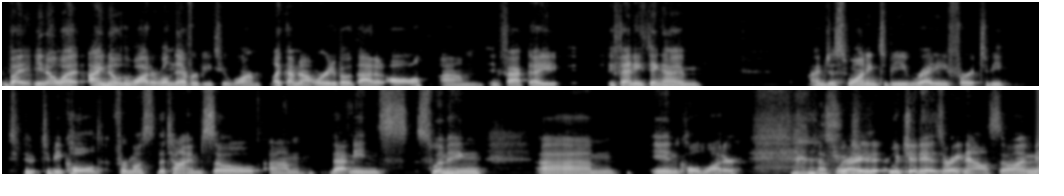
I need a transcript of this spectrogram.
but you know what? I know the water will never be too warm. Like I'm not worried about that at all. Um, in fact, I if anything, I'm I'm just wanting to be ready for it to be to, to be cold for most of the time. So um, that means swimming um, in cold water, That's which right. It, which it is right now. So I'm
